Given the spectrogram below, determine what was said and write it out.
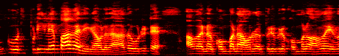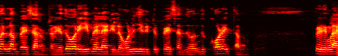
உங்களுக்கு பிடிக்கலையே பார்க்காதீங்க அவ்வளோதான் அதை விட்டுட்டு அவன் என்ன கொம்பனா அவனோட பெரிய பெரிய கொம்பனும் அவன் இவன்லாம் பேச ஆரம்பிச்சான் ஏதோ ஒரு இமெயில் ஐடியில் ஒழிஞ்சிக்கிட்டு பேசுறது வந்து கோழைத்தனம். புரியுதுங்களா?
